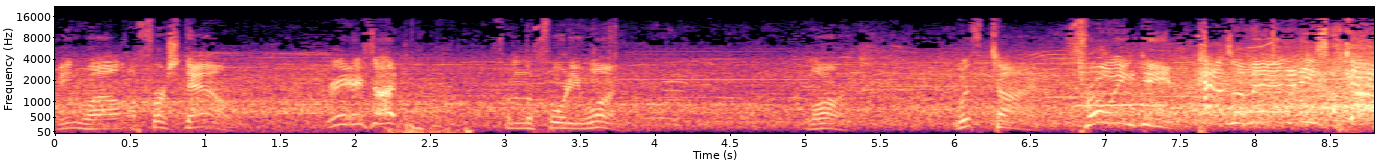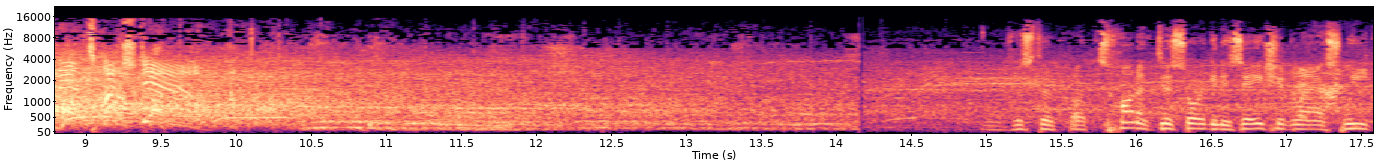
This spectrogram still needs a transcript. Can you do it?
Meanwhile, a first down from the 41. Lawrence with time, throwing deep, has a man, and he's got it! Touchdown! Just a, a ton of disorganization last week.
